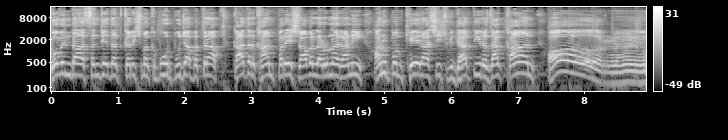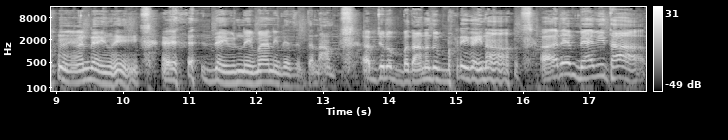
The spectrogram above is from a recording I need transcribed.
गोविंदा, संजय दत्त, करिश्मा कपूर, पूजा बत्रा, कादर खान, परेश रावल, अरुणा रानी, अनुपम खेर आशीष विद्यार्थी, रजाक खान और, नहीं नहीं नहीं नहीं, मैं नहीं ले सकता नाम। अब चलो, बताना तो पड़ेगा ही ना। अरे, मैं भी था,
